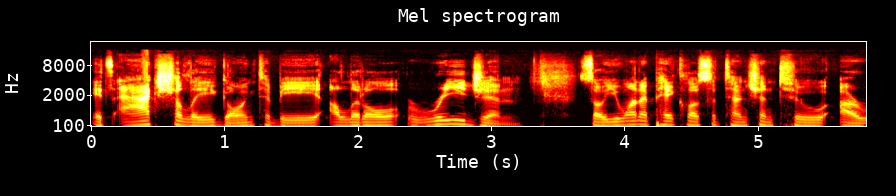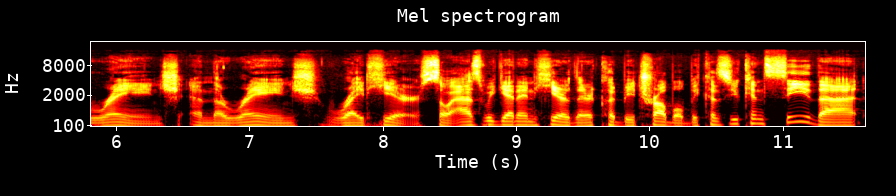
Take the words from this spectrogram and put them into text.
It's actually going to be a little region. So you want to pay close attention to a range and the range right here. So as we get in here, there could be trouble because you can see that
